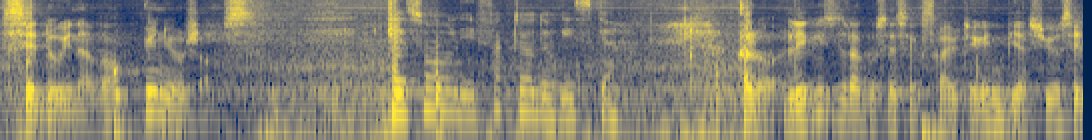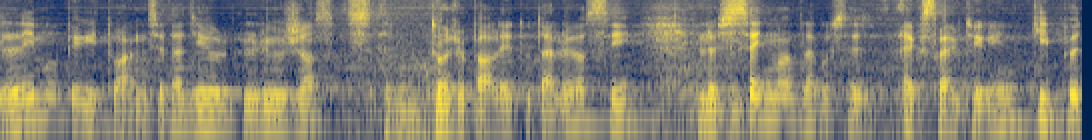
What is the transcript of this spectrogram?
C'est dorénavant une urgence. Quels sont les facteurs de risque alors, les risques de la grossesse extra-utérine, bien sûr, c'est l'hémopéritoine, c'est-à-dire l'urgence dont je parlais tout à l'heure, c'est le saignement de la grossesse extra-utérine qui peut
